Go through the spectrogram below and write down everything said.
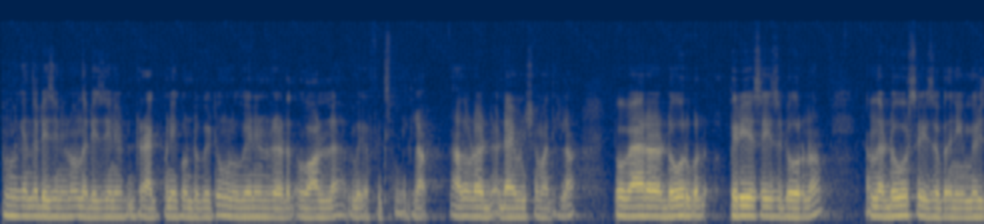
உங்களுக்கு எந்த டிசைன் வேணும் அந்த டிசைனை ட்ராக் பண்ணி கொண்டு போயிட்டு உங்களுக்கு வேணுன்ற இடத்து வாலில் மிக ஃபிக்ஸ் பண்ணிக்கலாம். அதோட டைமென்ஷன் மாற்றிக்கலாம் இப்போ வேறு டோர் பெரிய சைஸ் டோர்னால் அந்த டோர் சைஸை பற்றி நீங்கள் மெரி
